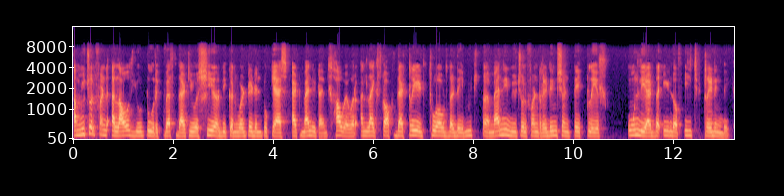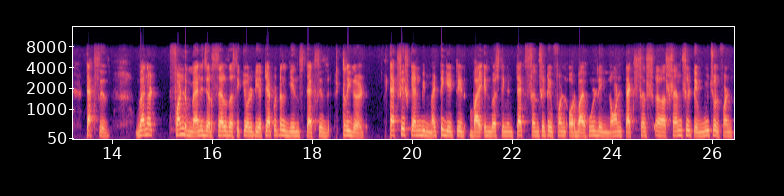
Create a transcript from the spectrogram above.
A mutual fund allows you to request that your share be converted into cash at many times. However, unlike stocks that trade throughout the day, uh, many mutual fund redemption take place only at the end of each trading day. Taxes. When a fund manager sells a security, a capital gains tax is triggered. Taxes can be mitigated by investing in tax sensitive fund or by holding non-tax uh, sensitive mutual fund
